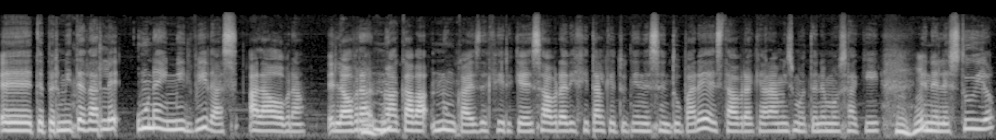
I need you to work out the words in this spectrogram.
eh, te permite darle una y mil vidas a la obra la obra no acaba nunca, es decir, que esa obra digital que tú tienes en tu pared, esta obra que ahora mismo tenemos aquí en el estudio,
